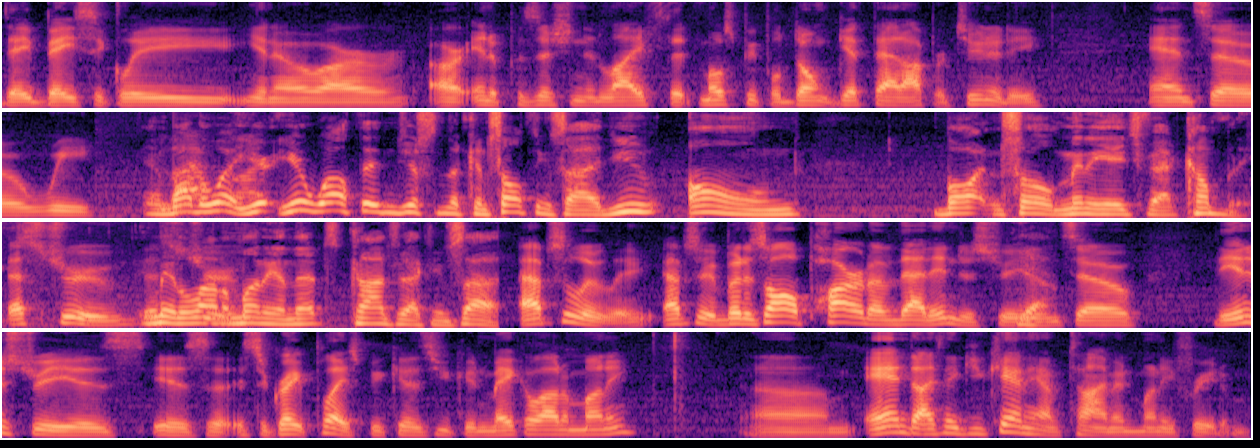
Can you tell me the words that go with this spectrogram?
they basically, you know, are are in a position in life that most people don't get that opportunity. And so we. And by the way, your, your wealth isn't just in the consulting side. You owned, bought, and sold many HVAC companies. That's true. you made a lot of money on that contracting side. Absolutely, absolutely. But it's all part of that industry, Yeah. and so the industry is is a, it's a great place because you can make a lot of money, um, and I think you can have time and money freedom,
